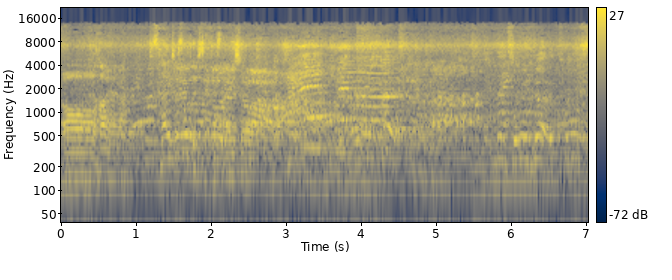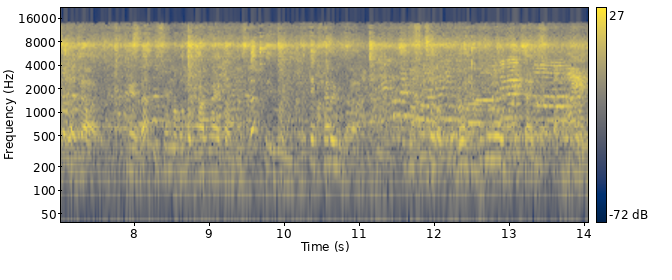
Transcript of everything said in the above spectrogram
ああはいはい。最初そうでしたよね最初でそれをじゃあそうしたらじゃあ、ね、なんでそんなことを考えたんですかっていうふうに絶対聞かれるからでそしたら俺は陸上のになりたいんだって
